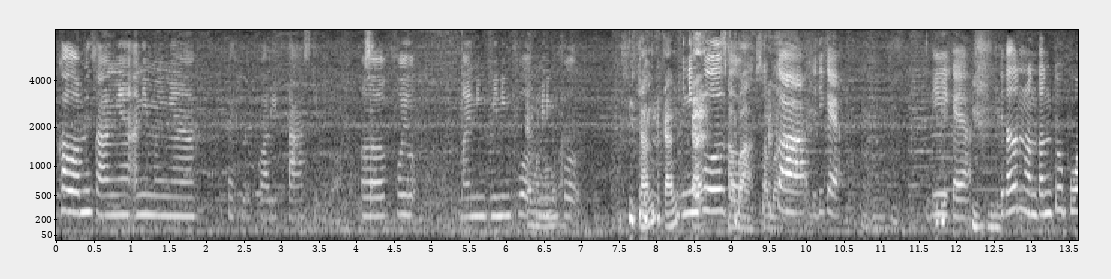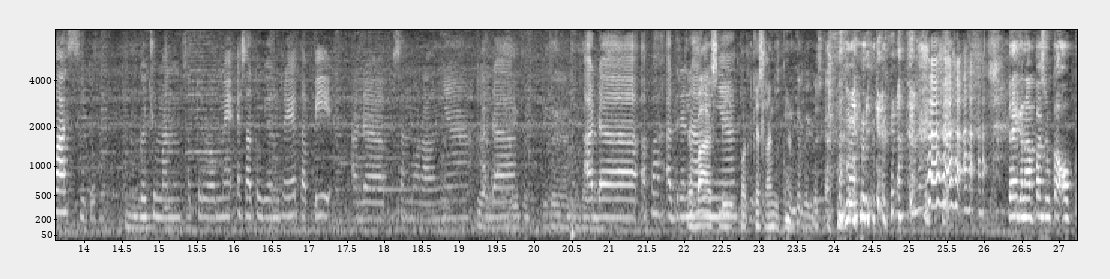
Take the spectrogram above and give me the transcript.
kalau misalnya animenya eh, berkualitas gitu loh. Eh, full meaning, meaningful meaningful. Kan kan. meaningful tuh. Sabar, sabar. suka. Jadi kayak jadi kayak kita tuh nonton tuh puas gitu gak cuman satu rome eh satu genre tapi ada pesan moralnya Iya, ada itu itu yang kita ada apa Kita bahas di adrenalinnya podcast selanjutnya. Sekali. Teh kenapa suka OP?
